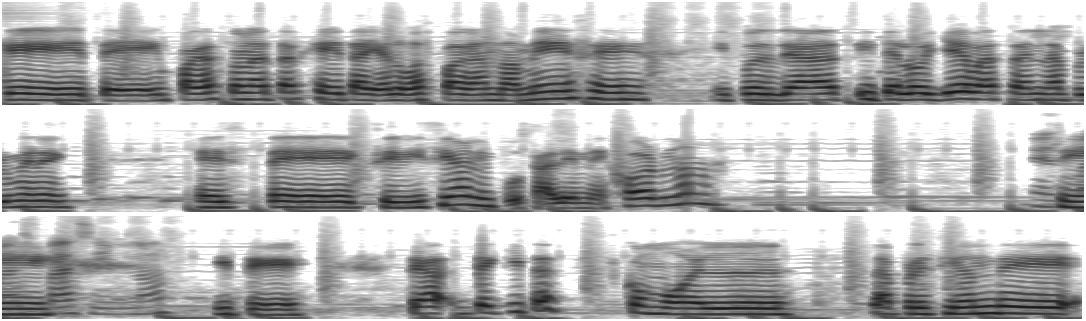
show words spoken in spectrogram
que te pagas con la tarjeta, ya lo vas pagando a meses y pues ya y te lo llevas en la primera este, exhibición y pues sale mejor, ¿no? Es más fácil, ¿no? Y te, te, quitas como el, la presión de,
